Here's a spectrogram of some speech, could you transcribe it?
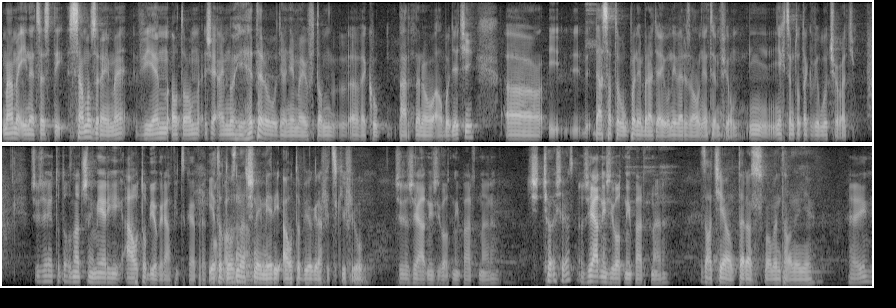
máme iné cesty. Samozrejme, viem o tom, že aj mnohí hetero ľudia nemajú v tom e, veku partnerov alebo deti. Uh, dá sa to úplne brať aj univerzálne, ten film. Nechcem to tak vylúčovať. Čiže je to do značnej miery autobiografické, Je to do značnej miery autobiografický film. Čiže žiadny životný partner. Č- čo ešte raz? Žiadny životný partner. Zatiaľ, teraz momentálne nie. Hej.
